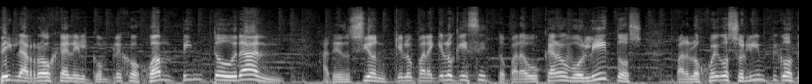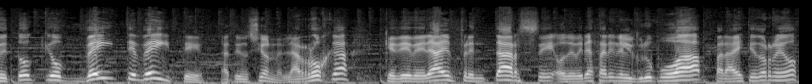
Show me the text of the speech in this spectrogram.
de La Roja en el complejo Juan Pinto Durán. Atención, ¿qué lo, ¿para qué lo que es esto? Para buscar boletos para los Juegos Olímpicos de Tokio 2020. Atención, La Roja que deberá enfrentarse o deberá estar en el grupo A para este torneo,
